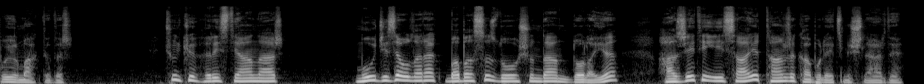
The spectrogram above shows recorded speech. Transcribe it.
buyurmaktadır. Çünkü Hristiyanlar mucize olarak babasız doğuşundan dolayı Hz. İsa'yı Tanrı kabul etmişlerdi.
